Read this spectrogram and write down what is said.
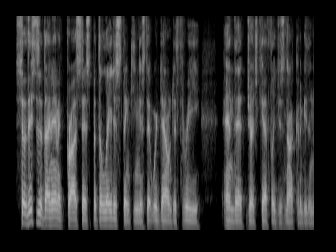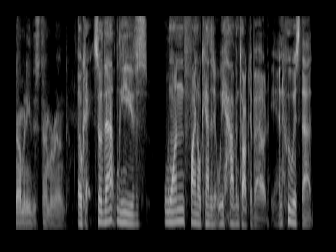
So this is a dynamic process, but the latest thinking is that we're down to three and that Judge Kethledge is not going to be the nominee this time around. Okay, so that leaves one final candidate we haven't talked about. And who is that?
